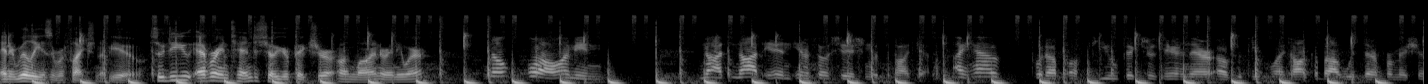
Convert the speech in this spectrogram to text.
and it really is a reflection of you. So, do you ever intend to show your picture online or anywhere? No, well, I mean, not not in, in association with the podcast. I have put up a few pictures here and there of the people I talk about with their permission,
